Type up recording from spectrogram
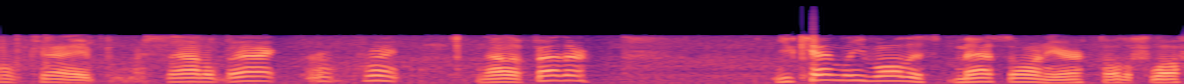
Okay, put my saddle back real quick. Now the feather, you can leave all this mess on here, all the fluff.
